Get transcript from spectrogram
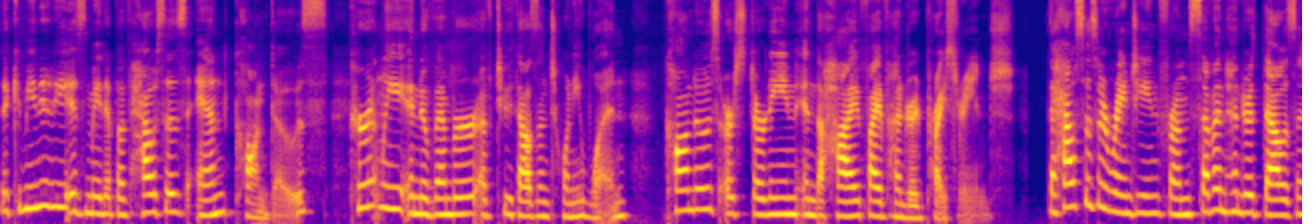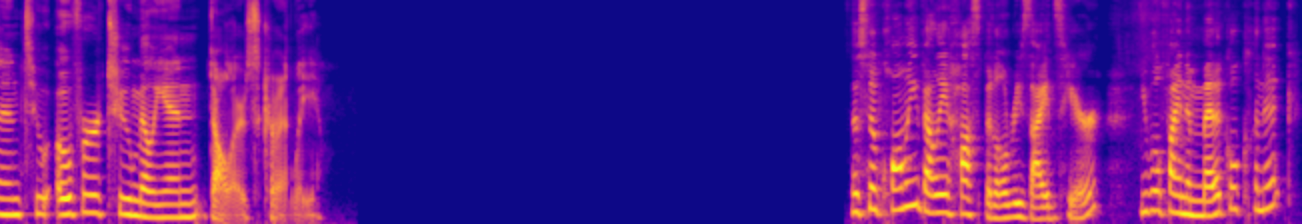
The community is made up of houses and condos. Currently, in November of 2021, condos are starting in the high 500 price range. The houses are ranging from 700,000 to over 2 million dollars currently. The Snoqualmie Valley Hospital resides here. You will find a medical clinic,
